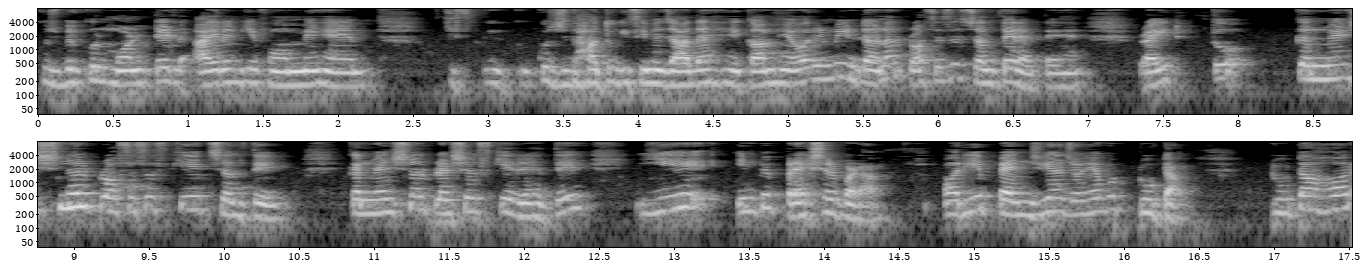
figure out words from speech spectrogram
कुछ बिल्कुल मॉल्टेड आयरन के फॉर्म में है, जिस, कुछ धातु किसी में ज़्यादा है, कम है और इनमें इंटरनल प्रोसेसेस चलते रहते हैं राइट तो कन्वेंशनल प्रोसेसेस के चलते कन्वेंशनल प्रेशर्स के रहते, ये इन पे प्रेशर पड़ा। और ये पेंजिया जो है वो टूटा। टूटा और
